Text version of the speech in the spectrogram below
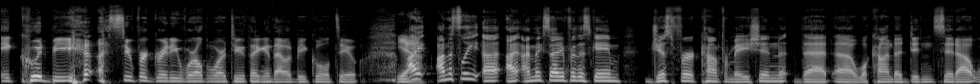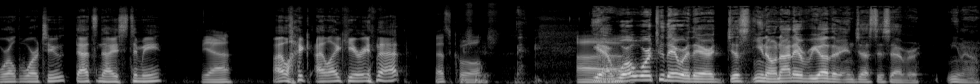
it could be a super gritty World War II thing, and that would be cool too. Yeah. I honestly, uh, I, I'm excited for this game just for confirmation that uh, Wakanda didn't sit out World War II. That's nice to me. yeah, I like I like hearing that. that's cool. yeah, World War II they were there. Just you know, not every other injustice ever. You know,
